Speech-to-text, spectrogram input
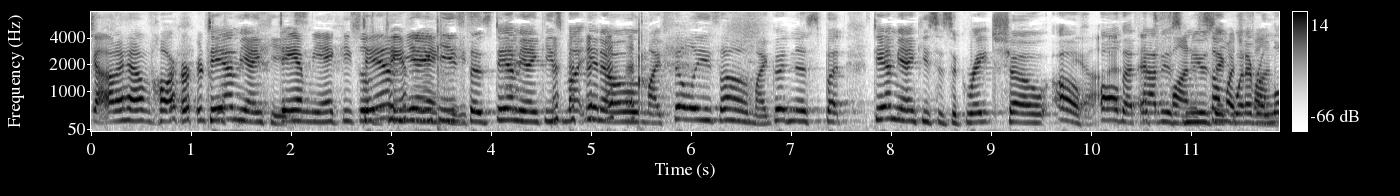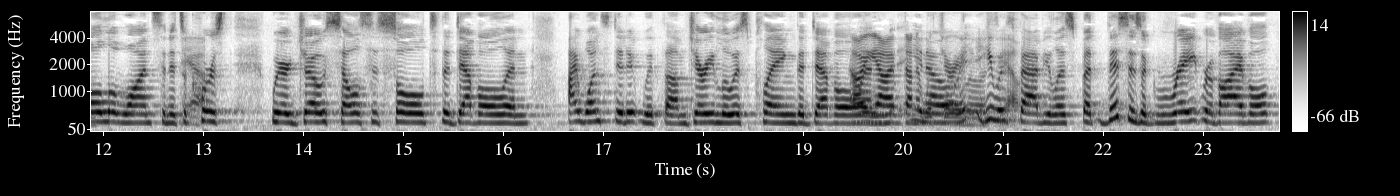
gotta have heart. Damn Yankees. Damn Yankees. Those damn, damn, Yankees, those damn Yankees. My, you know, my Phillies. Oh my goodness! But Damn Yankees is a great show. Oh, Yeah, all that fabulous fun. It's so music, whatever fun. Lola wants, and it's of course where Joe sells his soul to the devil. And I once did it with um, Jerry Lewis playing the devil. Oh, and, yeah, I've done you it with know, Jerry he- Lewis, He was yeah. fabulous. But this is a great revival.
